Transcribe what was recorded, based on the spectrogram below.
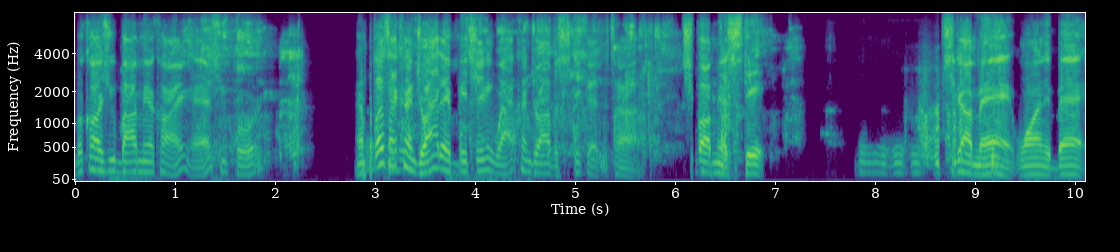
Because you bought me a car, I ain't asked you for it. And plus, I couldn't drive that bitch anyway. I couldn't drive a stick at the time. She bought me a stick. She got mad, wanted it back.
